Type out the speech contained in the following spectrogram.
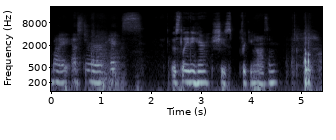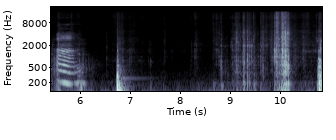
by Esther Hicks. This lady here, she's freaking awesome. Um, all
